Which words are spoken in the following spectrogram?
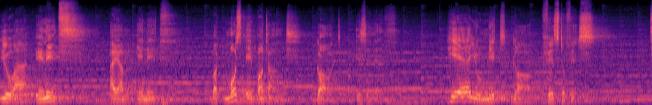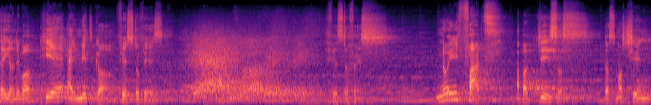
You are in it. I am in it. But most important, God is in it. Here you meet God face to face. Tell your neighbor, here I meet God face to face. Face to face. Knowing facts about Jesus does not change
